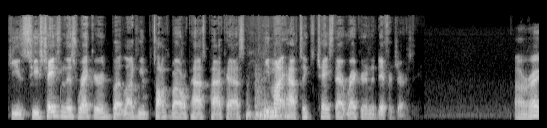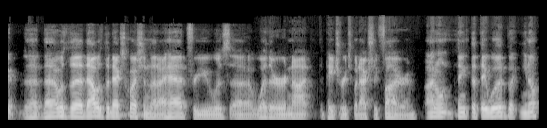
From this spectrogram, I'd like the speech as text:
He's he's chasing this record, but like we talked about on past podcasts, he might have to chase that record in a different jersey. All right, that, that was the that was the next question that I had for you was uh, whether or not the Patriots would actually fire him. I don't think that they would, but you know,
